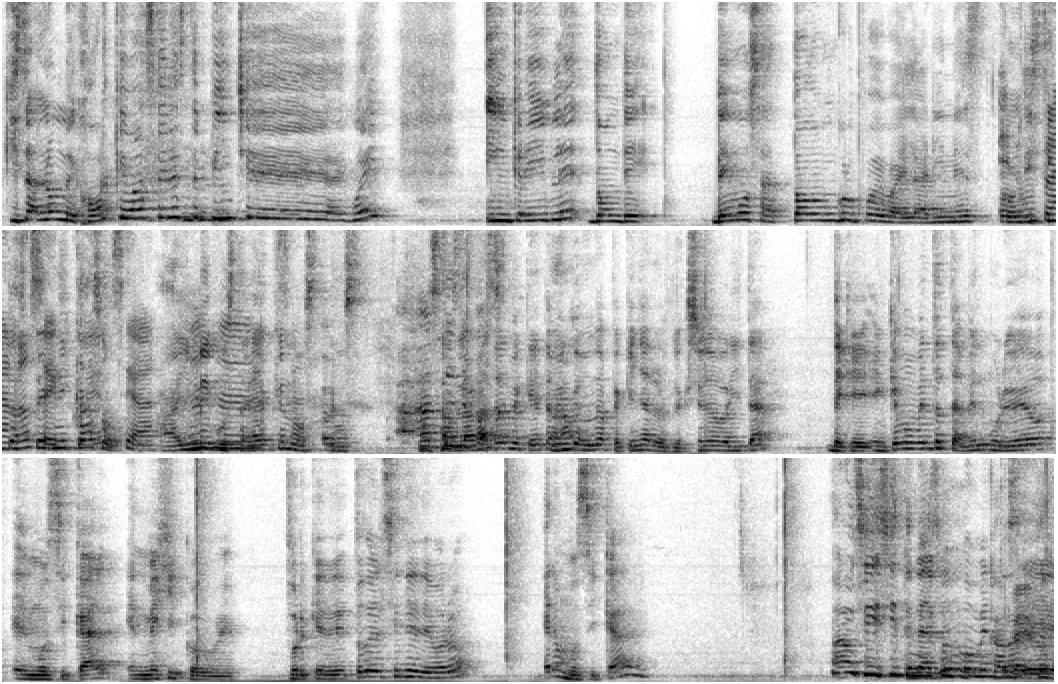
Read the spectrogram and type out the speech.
quizá lo mejor que va a hacer este pinche güey. Increíble, donde vemos a todo un grupo de bailarines En con distintas técnicas. o- ahí me gustaría que nos, nos, nos Antes de hablaras. pasar, me quedé también Ajá. con una pequeña reflexión ahorita de que en qué momento también murió el musical en México, güey. Porque de todo el cine de oro era musical. Bueno, sí, sí, En tenía algún su momento carácter.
